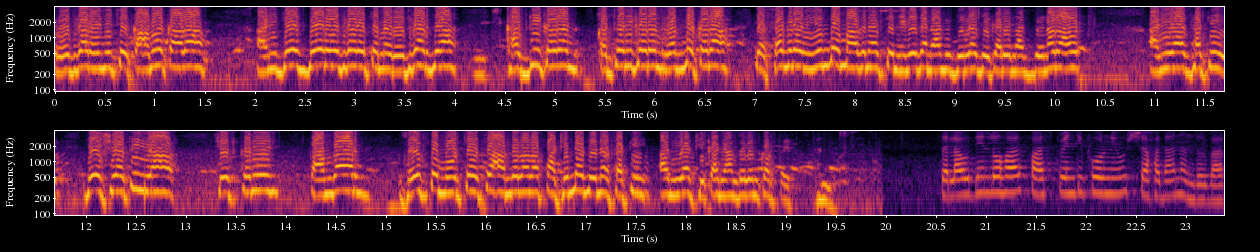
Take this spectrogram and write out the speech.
रोजगार हमीचे कामं काढा आणि जे बेरोजगार आहेत त्यांना रोजगार द्या. खाजगीकरण कचरीकरण रद्द करा. या सगळ्या विविध मागण्याचे निवेदन आम्ही जिल्हाधिकाऱ्यांना देणार आहोत. आणि यासाठी देशव्यापी या शेतकरी कामगार संयुक्त मोर्चाच्या आंदोलनाला पाठिंबा देण्यासाठी आम्ही या ठिकाणी आंदोलन करतोय. धन्यवाद. Salauddin Lohar fast twenty four news Shahada Nandurbar.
